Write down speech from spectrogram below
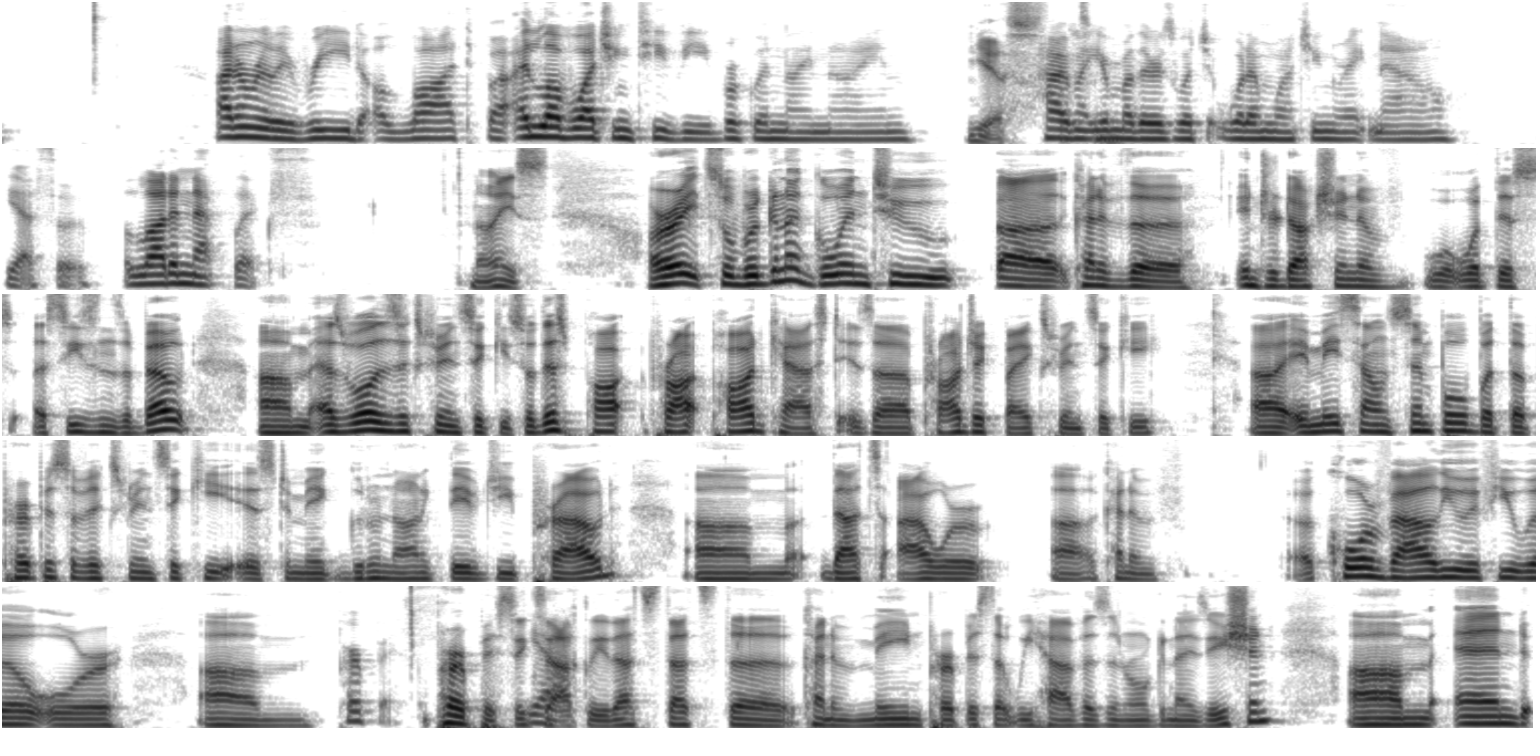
I don't really read a lot, but I love watching TV. Brooklyn Nine Nine, Yes. How I Met Your Mother is what what I'm watching right now. Yeah, so a lot of Netflix. Nice. All right, so we're gonna go into uh, kind of the introduction of what, what this uh, season's about, um, as well as Experience Sikhi. So this po- pro- podcast is a project by Experience Sikhi. Uh, it may sound simple, but the purpose of Experience Sikhi is to make Guru Nanak Dev Ji proud. Um, that's our uh, kind of uh, core value, if you will, or um, Purpose. purpose exactly that's that's the kind of main purpose that we have as an organization um, and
